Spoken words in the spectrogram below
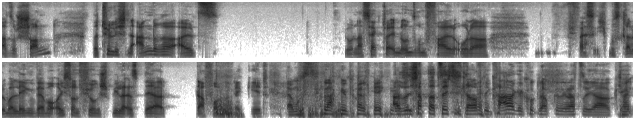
also schon. Natürlich eine andere als Jonas Hector in unserem Fall oder ich weiß, ich muss gerade überlegen, wer bei euch so ein Führungsspieler ist, der da vorne weggeht. Da musst du lange überlegen. Also ich habe tatsächlich gerade auf den Kader geguckt und habe gedacht, so ja, okay.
